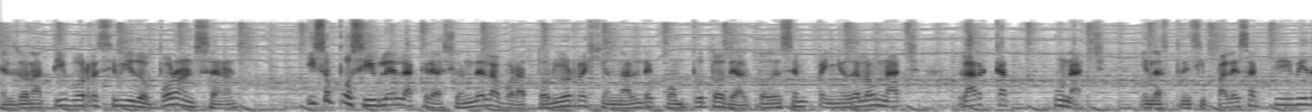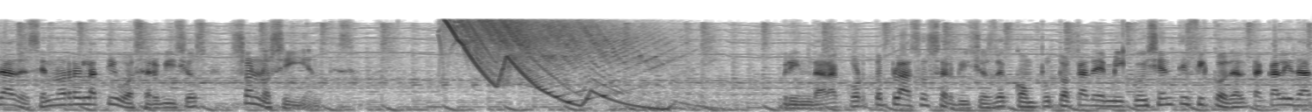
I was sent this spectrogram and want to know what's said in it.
El donativo recibido por CERN hizo posible la creación del Laboratorio Regional de Cómputo de Alto Desempeño de la UNACH, LARCAT UNACH, y las principales actividades en lo relativo a servicios son los siguientes. Brindar a corto plazo servicios de cómputo académico y científico de alta calidad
